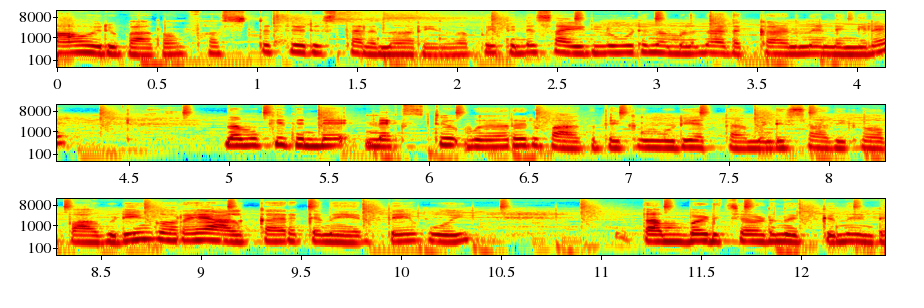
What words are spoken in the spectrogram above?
ആ ഒരു ഭാഗം. ഫസ്റ്റത്തെ ഒരു സ്ഥലം എന്ന് പറയുന്നത്. അപ്പോൾ ഇതിന്റെ സൈഡിലൂടെ നമ്മൾ നടക്കുകയാണെന്നുണ്ടെങ്കിൽ നമുക്കിതിന്റെ നെക്സ്റ്റ് വേറൊരു ഭാഗത്തേക്കും കൂടി എത്താൻ വേണ്ടി സാധിക്കും. അപ്പോൾ അവിടെയും കുറേ ആൾക്കാരൊക്കെ നേരത്തെ പോയി തമ്പടിച്ച് അവിടെ നിൽക്കുന്നുണ്ട്.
